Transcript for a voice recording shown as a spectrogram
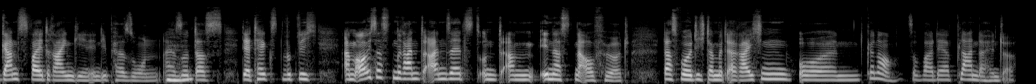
ganz weit reingehen in die Person. Also, mhm. dass der Text wirklich am äußersten Rand ansetzt und am innersten aufhört. Das wollte ich damit erreichen und genau, so war der Plan dahinter.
